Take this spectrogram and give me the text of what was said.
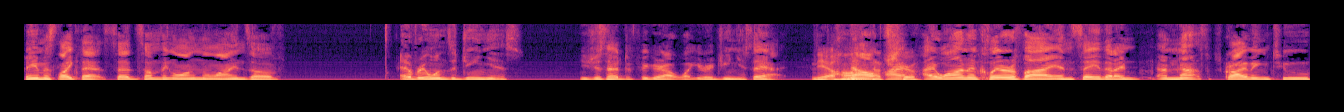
famous like that said something along the lines of everyone's a genius. You just had to figure out what you're a genius at. Yeah, huh, now i. I want to clarify and say that i'm i'm not subscribing to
